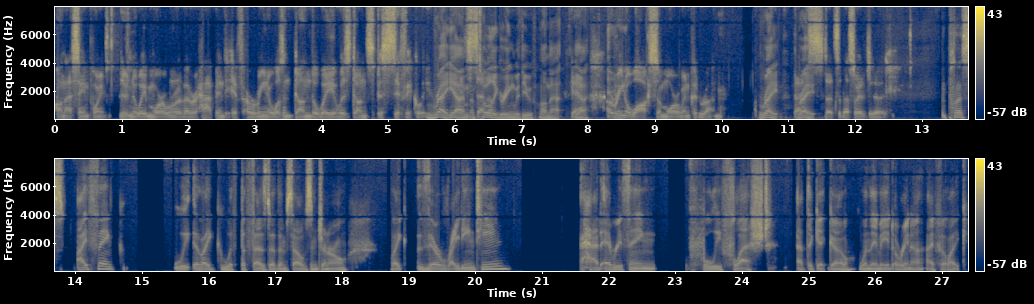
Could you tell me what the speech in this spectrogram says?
on that same point, there's no way Morrowind would have ever happened if Arena wasn't done the way it was done specifically. right yeah i'm, I'm totally up. agreeing with you on that Yeah. yeah, Arena walked so Morrowind could run. right That's, right That's the best way to do it. plus i think we like with bethesda themselves in general like their writing team had everything fully fleshed at the get-go when they made arena i feel like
